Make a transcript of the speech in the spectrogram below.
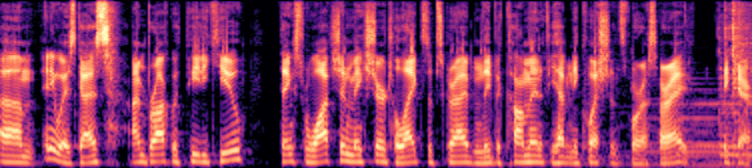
Um, anyways, guys, I'm Brock with PDQ. Thanks for watching. Make sure to like, subscribe, and leave a comment if you have any questions for us. All right? Take care.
